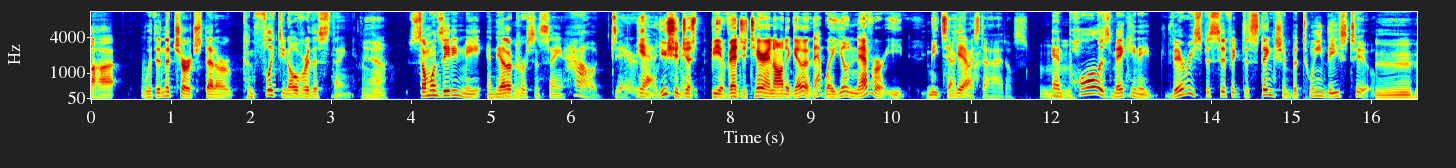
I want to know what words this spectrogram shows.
uh, within the church that are conflicting over this thing. Yeah. Someone's eating meat, and the other person's saying, "How dare you?" Yeah, you should meat?" just be a vegetarian altogether. That way, you'll never eat meat sacrificed to idols. Mm. And Paul is making a very specific distinction between these 2 Mm-hmm.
